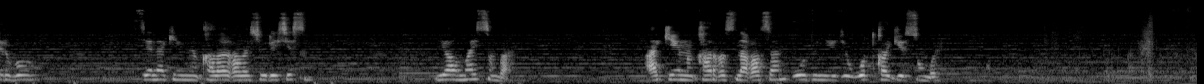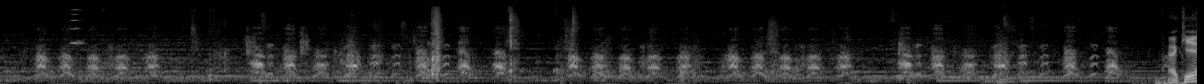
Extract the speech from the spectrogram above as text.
ербол сен әкеңмен қалай қалай сөйлесесің? Ұялмайсың ба? Әкеңнің қарғысына қалсаң о дүниеде отқа күйесің ғой. Әке?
